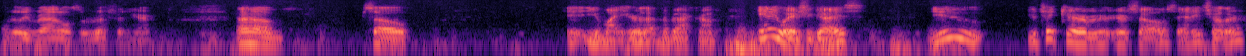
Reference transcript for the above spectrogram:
really rattles the roof in here. Um, so you might hear that in the background. Anyways, you guys, you you take care of yourselves and each other.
